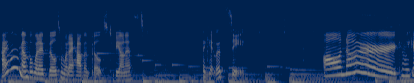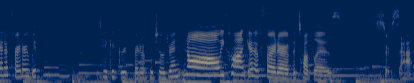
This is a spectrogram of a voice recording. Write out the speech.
Can't even remember what I've built and what I haven't built, to be honest. Okay, let's see. Oh no! Can we get a photo with... Take a group photo of the children? No, we can't get a photo of the toddlers. So sad.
